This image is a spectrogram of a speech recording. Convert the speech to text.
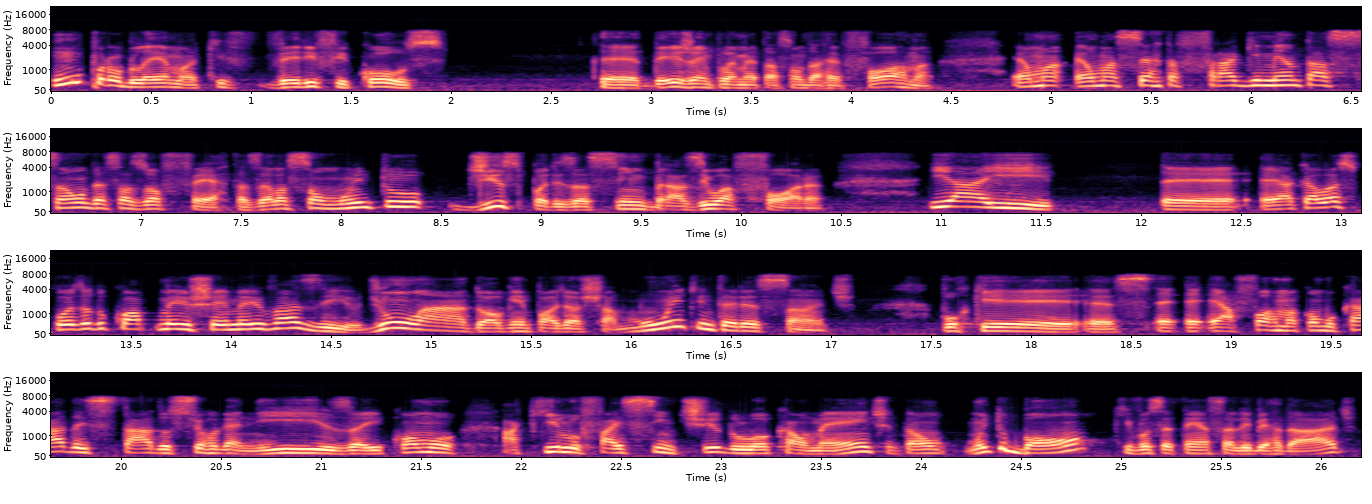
um problema que verificou-se é, desde a implementação da reforma, é uma, é uma certa fragmentação dessas ofertas. Elas são muito díspares, assim, Brasil afora. E aí, é, é aquelas coisas do copo meio cheio, meio vazio. De um lado, alguém pode achar muito interessante, porque é, é, é, a forma como cada estado se organiza e como aquilo faz sentido localmente. Então, muito bom que você tenha essa liberdade.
